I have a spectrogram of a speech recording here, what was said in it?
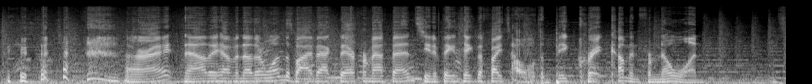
All right, now they have another one. The buyback there from FN, seeing if they can take the fights. Oh, the big crit coming from no one. Let's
